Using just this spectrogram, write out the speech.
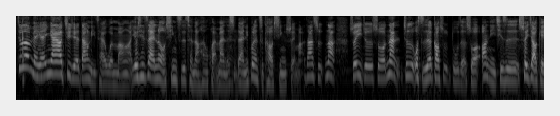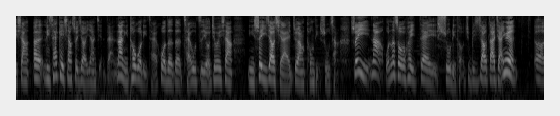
就是每个人应该要拒绝当理财文盲啊，尤其是在那种薪资成长很缓慢的时代，你不能只靠薪水嘛。但是那所以就是说，那就是我只是要告诉读者说，哦，你其实睡觉可以像呃理财可以像睡觉一样简单。那你透过理财获得的财务自由，就会像你睡一觉起来这样通体舒畅。所以那我那时候会在书里头就比较教大家，因为。呃，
